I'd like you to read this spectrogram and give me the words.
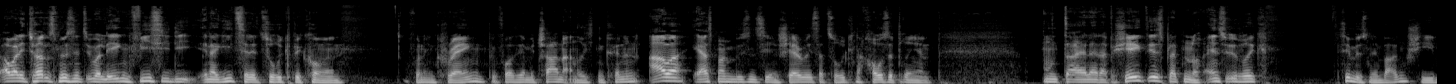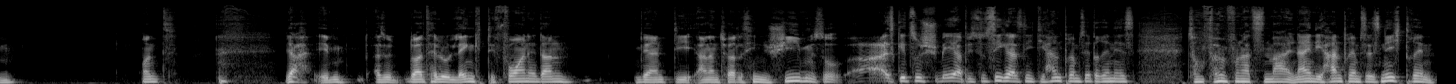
aber die Turtles müssen jetzt überlegen, wie sie die Energiezelle zurückbekommen von den Krang, bevor sie damit Schaden anrichten können. Aber erstmal müssen sie den Shell Racer zurück nach Hause bringen. Und da er leider beschädigt ist, bleibt nur noch eins übrig. Sie müssen den Wagen schieben. Und ja, eben, also Donatello lenkt vorne dann während die anderen Turtles hinschieben, so, ah, es geht so schwer, bist du sicher, dass nicht die Handbremse drin ist? Zum 500. Mal, nein, die Handbremse ist nicht drin.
